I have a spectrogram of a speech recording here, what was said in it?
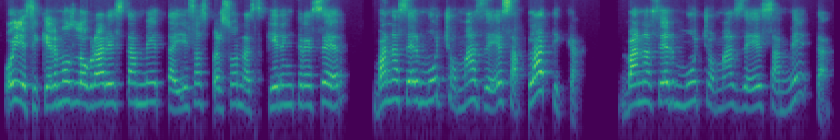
Oye, si queremos lograr esta meta y esas personas quieren crecer, van a hacer mucho más de esa plática, van a hacer mucho más de esa meta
